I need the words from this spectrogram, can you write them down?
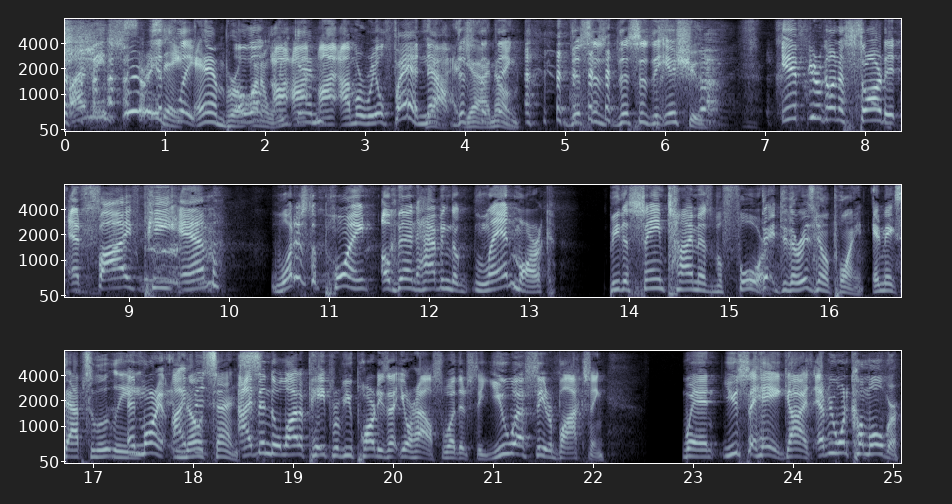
I mean, seriously. 6 a.m., bro, Oh, on a look, I- weekend? I, am a real fan. Now, Yeah, this yeah, is I the know. thing. This is this is the issue. If you're going to start it at 5 p.m., what is the point of then having the landmark be the same time as before? There is no point. It makes absolutely And Mario, I've no been, sense. I've been to a lot of pay per view parties at your house, whether it's the UFC or boxing. When you say, "Hey guys, everyone come over."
